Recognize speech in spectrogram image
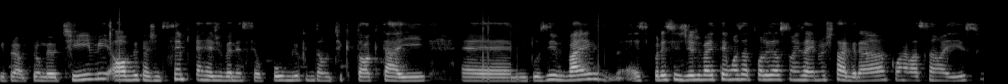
e para o meu time. Óbvio que a gente sempre quer rejuvenescer o público, então o TikTok está aí. É, inclusive, vai por esses dias vai ter umas atualizações aí no Instagram com relação a isso,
